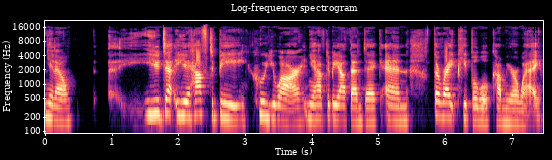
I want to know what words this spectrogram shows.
you know, you de- you have to be who you are and you have to be authentic and the right people will come your way.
